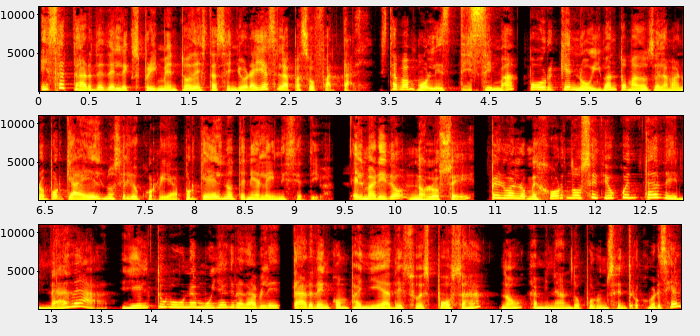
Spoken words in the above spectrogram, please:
Esa tarde del experimento de esta señora, ella se la pasó fatal. Estaba molestísima porque no iban tomados de la mano, porque a él no se le ocurría, porque él no tenía la iniciativa. El marido, no lo sé, pero a lo mejor no se dio cuenta de nada. Y él tuvo una muy agradable tarde en compañía de su esposa, ¿no? Caminando por un centro comercial.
